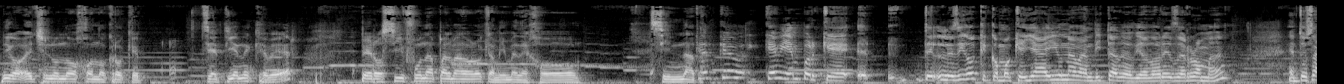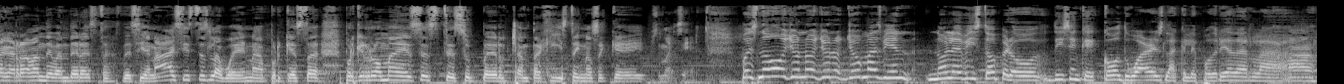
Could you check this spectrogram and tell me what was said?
Digo, échenle un ojo, no creo que se tiene que ver, pero sí fue una palma de oro que a mí me dejó sin Qué, nada. qué- qué bien, porque eh, te- les digo que como que ya hay una bandita de odiadores de Roma. Entonces agarraban de bandera esta. Decían, ay, sí, esta es la buena. Porque esta, porque Roma es este súper chantajista y no sé qué. Y pues no es cierto. Pues no, yo no, yo no, yo más bien no la he visto, pero dicen que Cold War es la que le podría dar la. Ah,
